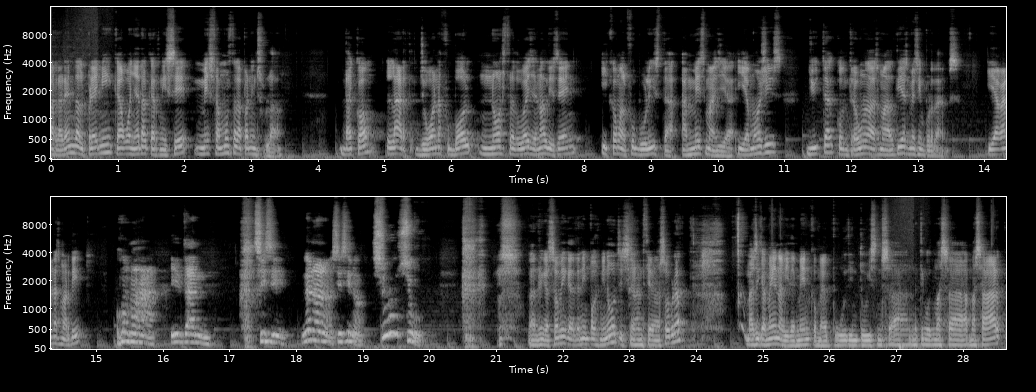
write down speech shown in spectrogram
parlarem del premi que ha guanyat el carnisser més famós de la península. De com l'art jugant a futbol no es tradueix en el disseny i com el futbolista amb més màgia i emojis lluita contra una de les malalties més importants. Hi ha ganes, Martí? Home, i tant! Sí, sí. No, no, no, sí, sí, no. Su, su! Doncs vinga, som que tenim pocs minuts i si no ens tiren a sobre. Bàsicament, evidentment, com heu pogut intuir sense no he tingut massa, massa art,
